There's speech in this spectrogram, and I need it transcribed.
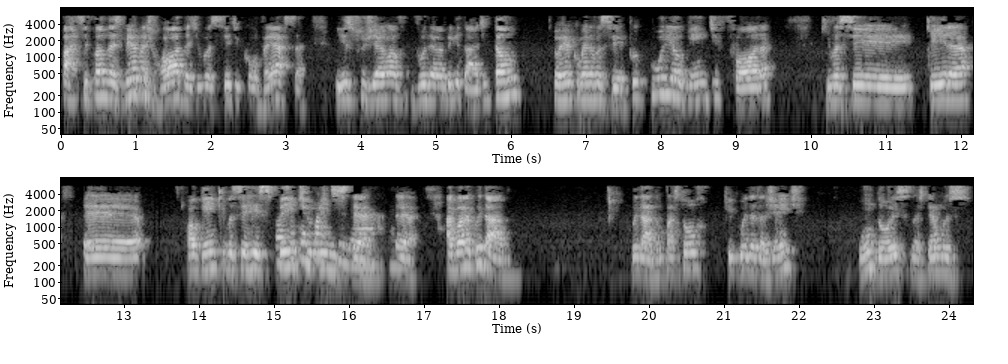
participando das mesmas rodas de você de conversa, isso gera uma vulnerabilidade. Então, eu recomendo a você, procure alguém de fora que você queira, é, alguém que você respeite o ministério. Né? É. Agora, cuidado. Cuidado, um pastor que cuida da gente, um, dois, nós temos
